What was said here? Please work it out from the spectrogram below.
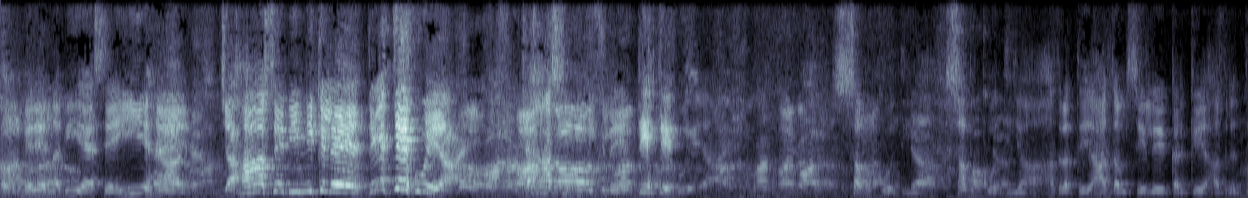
اور میرے نبی ایسے ہی ہیں۔ جہاں سے بھی نکلے، دیتے ہوئے آئے۔ جہاں سے بھی نکلے، دیتے ہوئے آئے۔ سب کو دیا سب کو دیا۔ حضرت آدم سے لے کر کے حضرت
